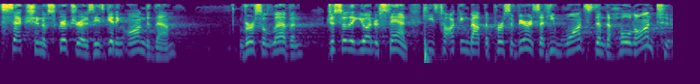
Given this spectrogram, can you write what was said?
section of Scripture as he's getting on to them. Verse 11, just so that you understand, he's talking about the perseverance that he wants them to hold on to.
